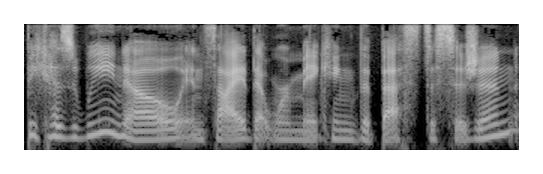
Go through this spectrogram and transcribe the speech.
because we know inside that we're making the best decision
